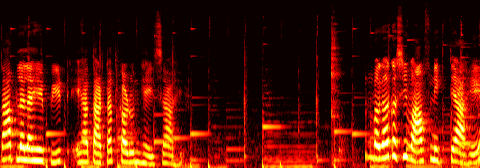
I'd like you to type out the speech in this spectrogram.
आता आपल्याला हे पीठ ह्या ताटात काढून घ्यायचं आहे. बघा कशी वाफ निघते आहे.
